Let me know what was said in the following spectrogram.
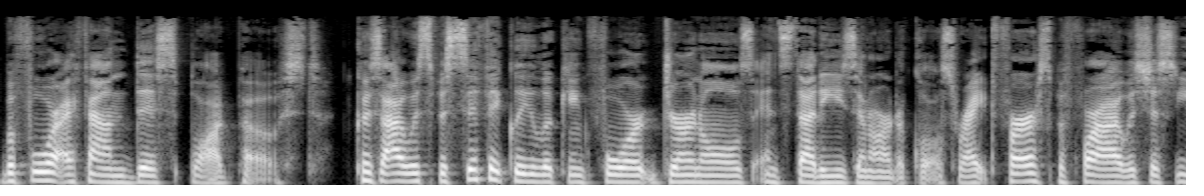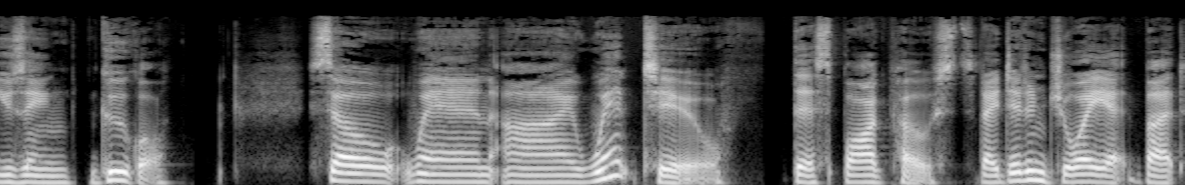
before I found this blog post because I was specifically looking for journals and studies and articles, right? First, before I was just using Google. So when I went to this blog post, I did enjoy it, but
